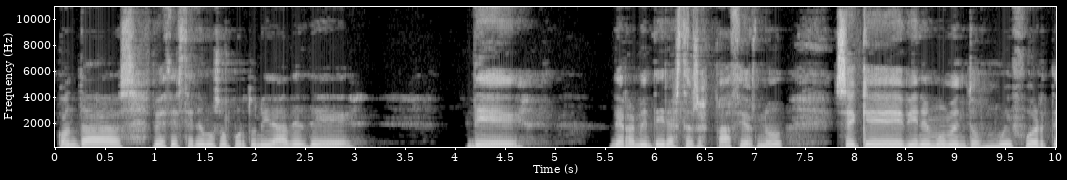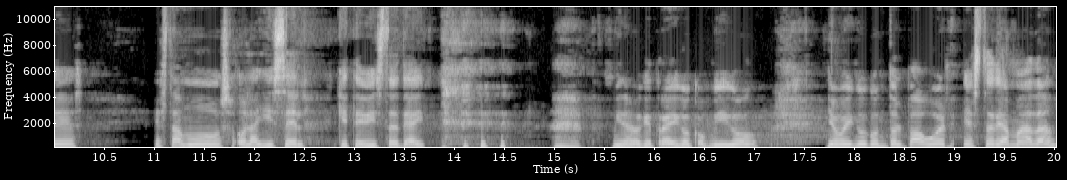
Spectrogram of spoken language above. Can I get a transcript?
cuántas veces tenemos oportunidades de, de, de realmente ir a estos espacios, ¿no? Sé que vienen momentos muy fuertes. Estamos. Hola Giselle, que te he visto de ahí. Mira lo que traigo conmigo. Yo vengo con todo el power, esto de Amada,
